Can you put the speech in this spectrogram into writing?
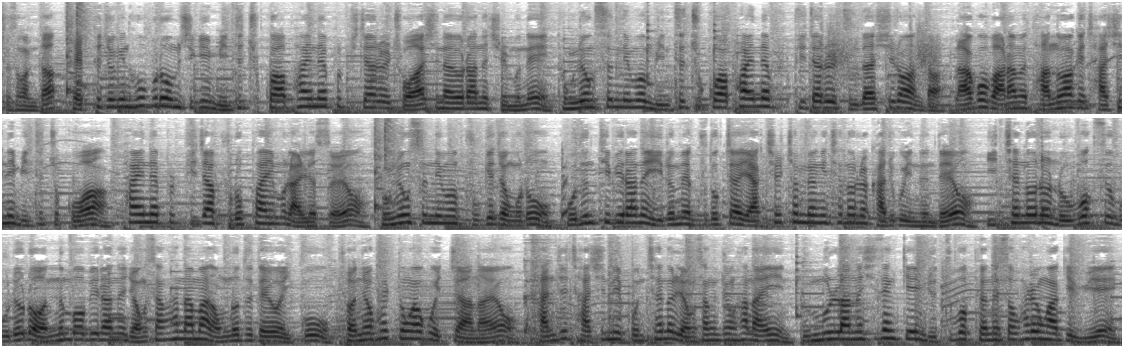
죄송합니다. 대표적인 호불호 음식인 민트초코와 파인애플 피자를 좋아하시나요? 라는 질문에 동룡쓰님은 민트초코와 파인애플 피자를 둘 다 싫어한다 라고 말하며 단호하게 자신이 민트초코와 파인애플 피자 불호파임을 알렸어요. 동룡쓰님은 부계정으로 고든TV라는 이름의 구독자 약 7천명의 채널을 가지고 있는데요. 이 채널은 로벅스 무료로 얻는 법이라는 영상 하나만 업로드되어 있고 전혀 활동하고 있지 않아요. 단지 자신이 본 채널 영상 중 하나인 눈물나는 희생게임 유튜버 편에서 활용하기 위해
